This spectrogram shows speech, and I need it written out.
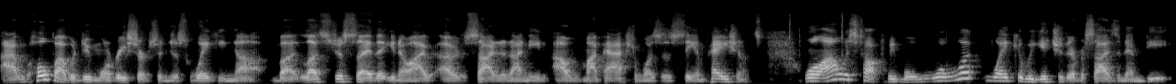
I hope I would do more research than just waking up. But let's just say that you know I, I decided I need I, my passion was to seeing patients. Well, I always talk to people. Well, what way could we get you there besides an MD?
